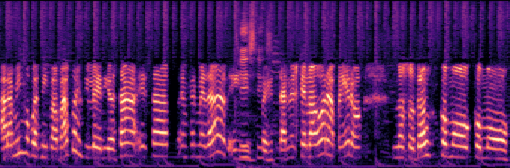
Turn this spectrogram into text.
ahora mismo, pues mi papá pues le dio esa, esa enfermedad y Sí, sí, pues, sí. está en el cielo ahora, pero nosotros como, como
